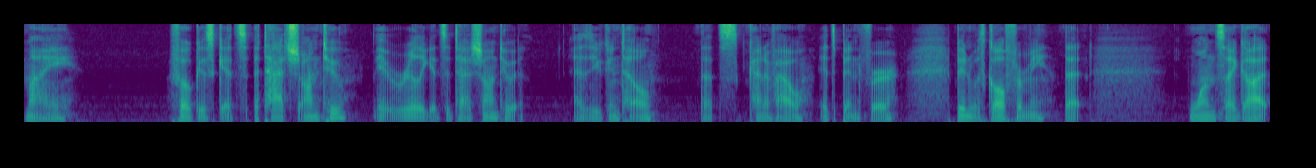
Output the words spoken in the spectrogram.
my focus gets attached onto, it really gets attached onto it. As you can tell, that's kind of how it's been for been with golf for me. That once I got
